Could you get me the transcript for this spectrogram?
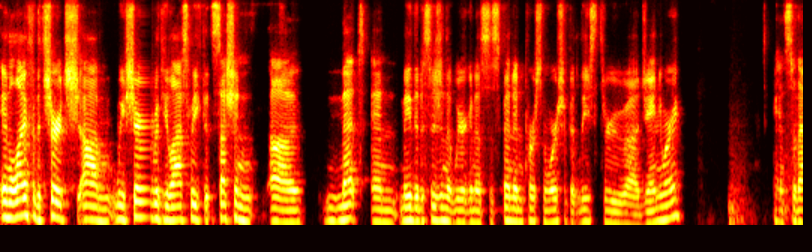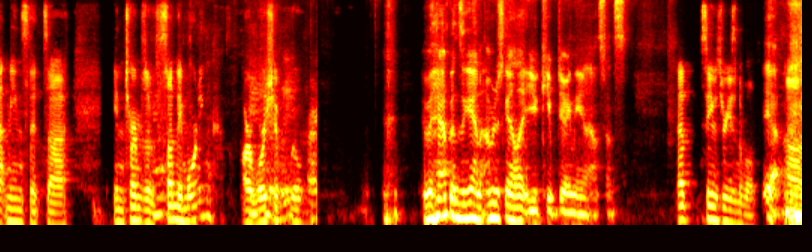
in the life of the church, um, we shared with you last week that session uh, met and made the decision that we were going to suspend in-person worship at least through uh, January, and so that means that uh, in terms of Sunday morning, our worship will. If it happens again, I'm just going to let you keep doing the announcements. That seems reasonable. Yeah. Um,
